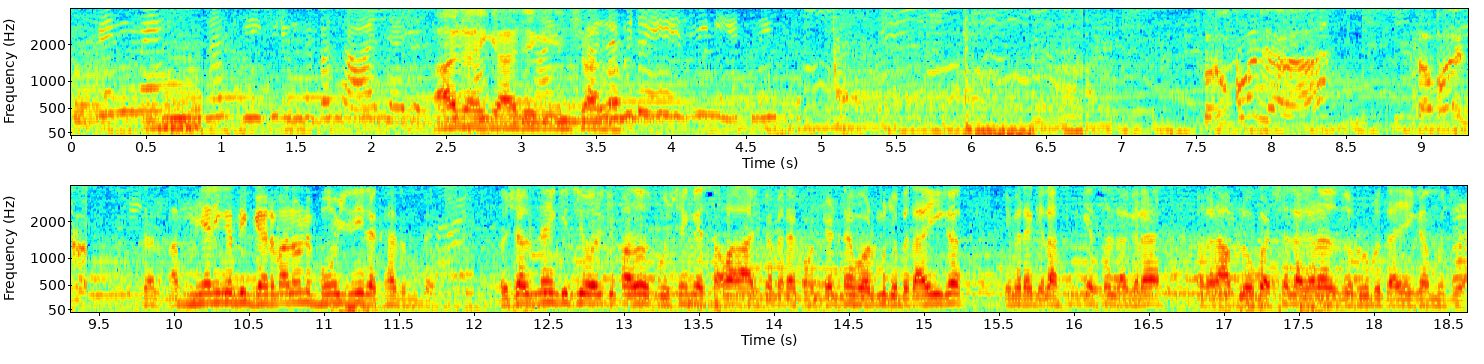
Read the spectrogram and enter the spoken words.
कुकिंग में ना सीख रही हूँ बस आ जाए आ जाएगी, आ जाएगी, हाँ, इंशाल्लाह। अभी तो सबर चल अब यानी अभी घर वालों ने बोझ नहीं रखा तुम पे। तो चलते हैं किसी और के पास और पूछेंगे। सवाल आज का मेरा कंटेंट है और मुझे बताइएगा कि मेरा ग्लासेस कैसा लग रहा है। अगर आप लोगों को अच्छा लग रहा है ज़रूर बताइएगा मुझे।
